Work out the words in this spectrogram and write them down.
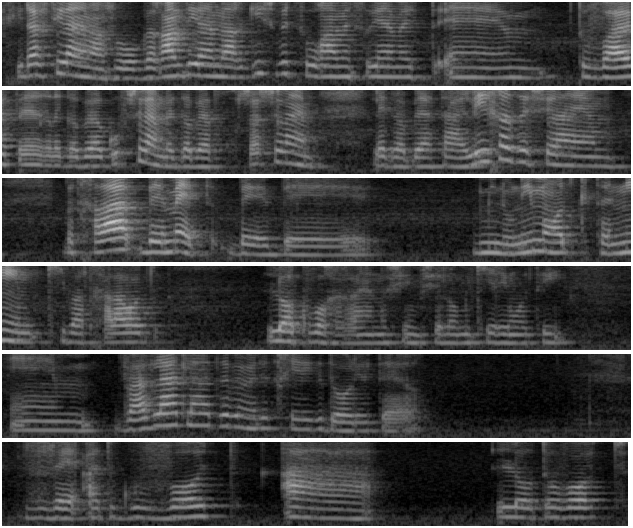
ושחידשתי להן משהו, או גרמתי להן להרגיש בצורה מסוימת אה, טובה יותר לגבי הגוף שלהם, לגבי התחושה שלהם, לגבי התהליך הזה שלהם. בהתחלה, באמת, במינונים מאוד קטנים, כי בהתחלה עוד לא עקבו אחריי אנשים שלא מכירים אותי. אה, ואז לאט לאט זה באמת התחיל לגדול יותר. והתגובות הלא טובות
